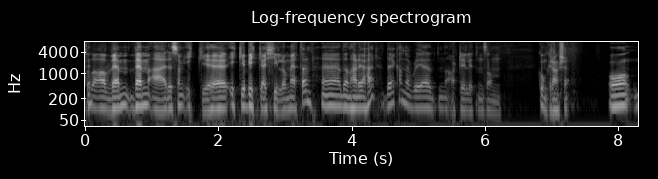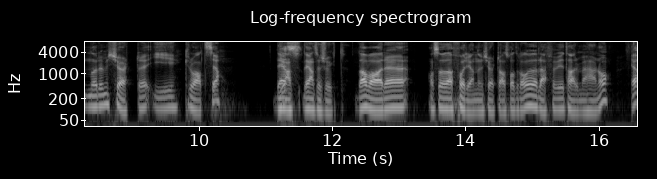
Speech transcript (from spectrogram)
Så da, hvem, hvem er det som ikke, ikke bikka kilometeren uh, den helga her? Det kan jo bli en artig liten sånn konkurranse. Og når de kjørte i Kroatia, det er, Yes. gans, det er ganske sjukt. Da var det altså da forrige gang de kjørte asfaltrally, det er derfor vi tar det med her nå. Ja.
